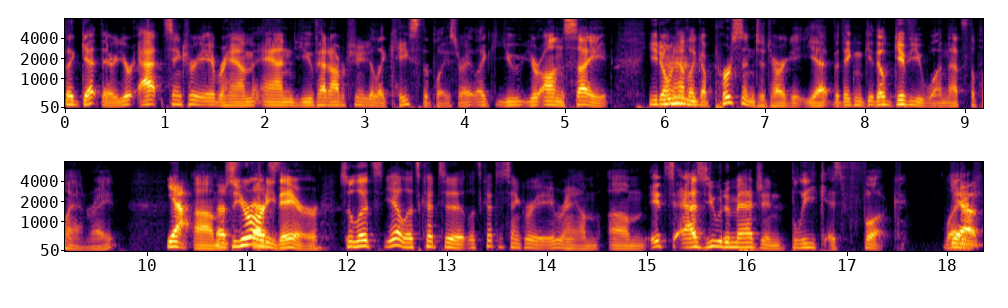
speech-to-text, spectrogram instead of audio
like get there. You're at Sanctuary Abraham, and you've had an opportunity to like case the place, right? Like you, you're on site. You don't have Mhm. like a person to target yet, but they can. They'll give you one. That's the plan, right? yeah. Um, so you're already there. So let's yeah, let's cut to let's cut to Sanctuary Abraham. Um, it's as you would imagine, bleak as fuck. Like Yeah.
